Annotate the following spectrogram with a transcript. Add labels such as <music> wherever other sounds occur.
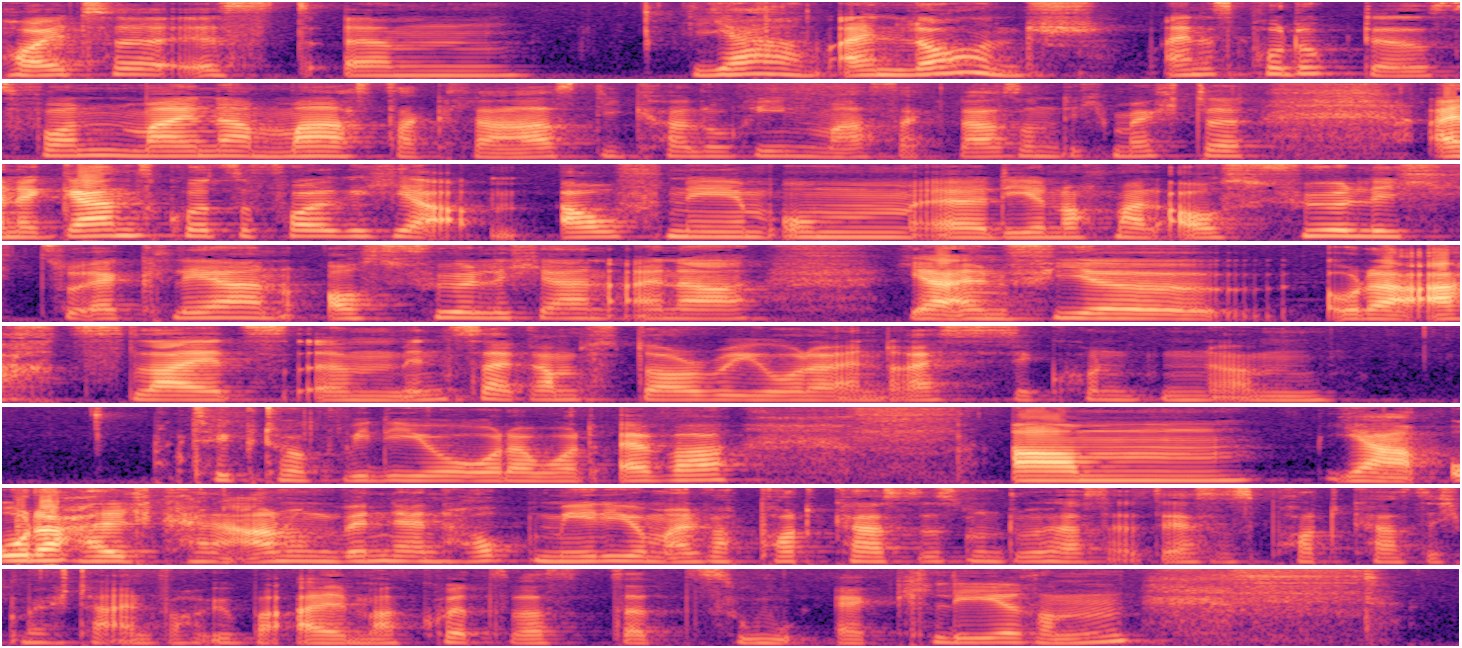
heute ist... Ähm, ja, ein Launch eines Produktes von meiner Masterclass, die Kalorien-Masterclass. Und ich möchte eine ganz kurze Folge hier aufnehmen, um äh, dir nochmal ausführlich zu erklären, ausführlicher in einer, ja, in vier oder acht Slides ähm, Instagram-Story oder in 30 Sekunden ähm, TikTok-Video oder whatever. Ähm, ja, oder halt, keine Ahnung, wenn dein Hauptmedium einfach Podcast ist und du hörst als erstes Podcast, ich möchte einfach überall mal kurz was dazu erklären.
